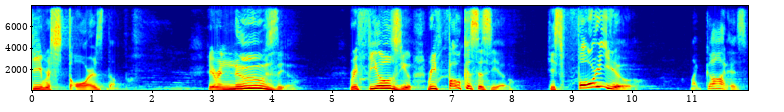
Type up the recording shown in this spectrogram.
He restores them. He renews you, refuels you, refocuses you. He's for you. My God is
